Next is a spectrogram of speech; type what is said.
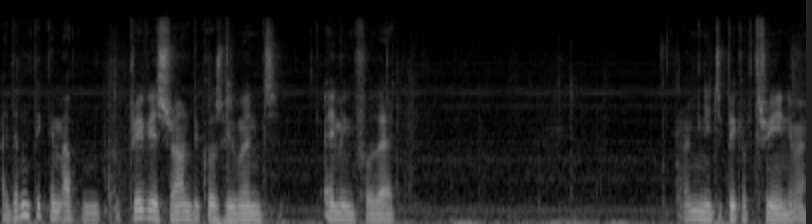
I didn't pick them up the previous round because we weren't aiming for that. I only need to pick up three anyway.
